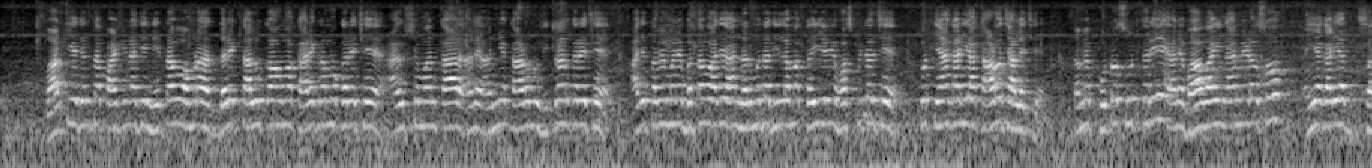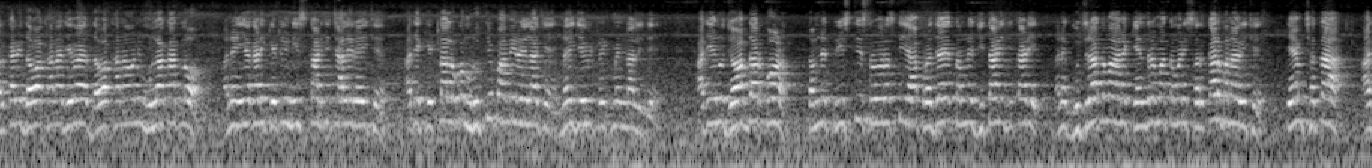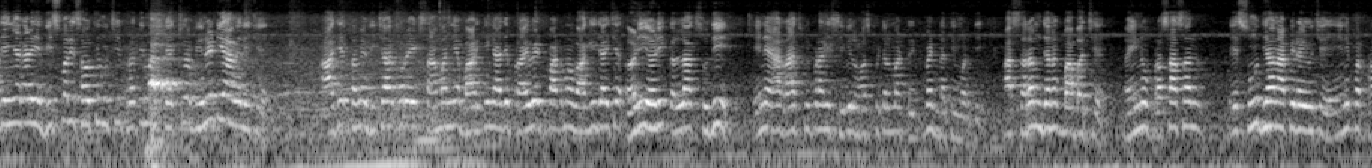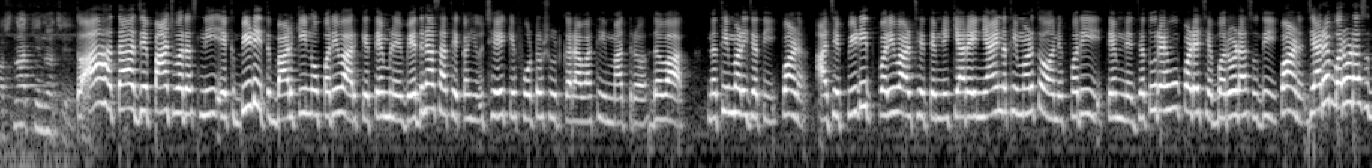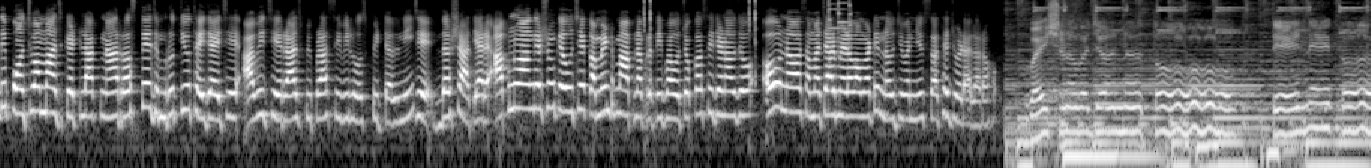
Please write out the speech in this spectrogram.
ભારતીય જનતા પાર્ટીના જે નેતાઓ હમણાં દરેક તાલુકાઓમાં કાર્યક્રમો કરે છે, આયુષ્યમાન કાર્ડ અને અન્ય કાર્ડોનું વિતરણ કરે છે? આજે તમે મને બતાવો, આજે આ નર્મદા જિલ્લામાં કઈ એવી હોસ્પિટલ છે? તો ત્યાં ગાડી આ કાળો ચાલે છે. તમે ફોટો શૂટ કરી અને વાહવાહી ના મેળવશો. અહીંયા ગાડી આ સરકારી દવાખાના જેવા દવાખાનાઓની મુલાકાત લો અને અહીંયા ગાડી કેટલી નિષ્કાળજી ચાલી રહી છે. આજે કેટલા લોકો મૃત્યુ પામી રહેલા છે, નહીં જેવી ટ્રીટમેન્ટના લીધે. આજે એનું જવાબદાર કોણ? તમને ત્રીસ ત્રીસ વર્ષથી આ પ્રજાએ તમને જીતાડી જીતાડી અને ગુજરાતમાં અને કેન્દ્રમાં તમારી સરકાર બનાવી છે. તેમ છતાં આજે અહીંયા આગળ વિશ્વની સૌથી ઊંચી પ્રતિમા સ્ટેચ્યુ ઓફ યુનિટી આવેલી છે. આજે તમે વિચાર કરો, એક સામાન્ય બાળકીને આજે પ્રાઇવેટ પાર્ટમાં વાગી જાય છે, અઢી અઢી કલાક સુધી એને આ રાજપીપળાની સિવિલ હોસ્પિટલમાં ટ્રીટમેન્ટ નથી મળતી. આ શરમજનક બાબત છે. અહીંનું પ્રશાસન એ શું ધ્યાન આપી રહ્યું છે? એની પર પ્રશ્નાર્થ ચિહ્ન છે. તો આ હતા જે પાંચ વર્ષની એક પીડિત બાળકીનો પરિવાર કે તેમણે વેદના સાથે કહ્યું છે કે ફોટોશૂટ કરાવવાથી માત્ર દવા નથી મળી જતી. પણ આ જે પીડિત પરિવાર છે, તેમને ક્યારેય ન્યાય નથી મળતો અને ફરી તેમને જતું રહેવું પડે છે બરોડા સુધી. પણ જ્યારે બરોડા સુધી પહોંચવામાં જ કેટલાકના રસ્તે જ મૃત્યુ થઈ જાય છે. આવી છે રાજપીપળા સિવિલ હોસ્પિટલની જે દશા. ત્યારે આપનું આ અંગે શું કેવું છે? કમેન્ટમાં આપના પ્રતિભાવો ચોક્કસથી જણાવજો. ઓ નવા સમાચાર મેળવવા માટે નવજીવન ન્યૂઝ સાથે જોડાયેલા રહો. વૈષ્ણવજન તો તેને કહીએ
